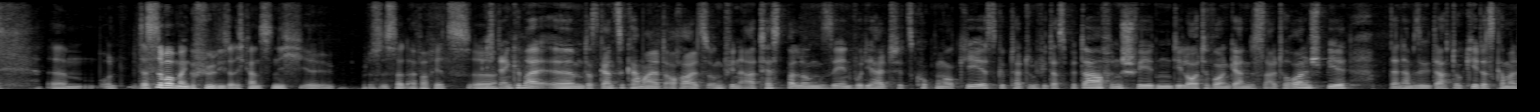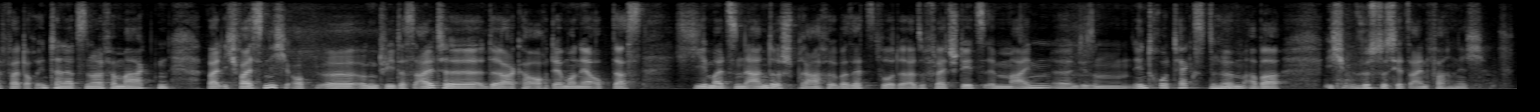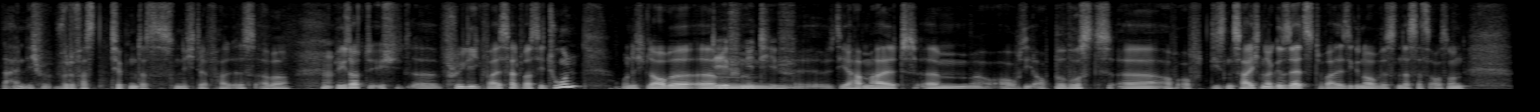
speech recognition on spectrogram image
Ähm, und das ist aber mein Gefühl, wie gesagt, ich kann es nicht äh, das ist halt einfach jetzt. Äh ich denke mal, ähm, das Ganze kann man halt auch als irgendwie eine Art Testballon sehen, wo die halt jetzt gucken, okay, es gibt halt irgendwie das Bedarf in Schweden, die Leute wollen gerne das alte Rollenspiel. Dann haben sie gedacht, okay, das kann man vielleicht auch international vermarkten, weil ich weiß nicht, ob äh, irgendwie das alte Draka, auch Dämonair, ob das jemals in eine andere Sprache übersetzt wurde. Also vielleicht steht es im einen, äh, in diesem Intro-Text, mhm. ähm, aber ich wüsste es jetzt einfach nicht. Nein, ich würde fast tippen, dass es nicht der Fall ist. Aber hm. wie gesagt, ich, äh, Free League weiß halt, was sie tun. Und ich glaube, ähm, definitiv. Sie haben halt ähm, auch, auch bewusst äh, auf, auf diesen Zeichner gesetzt, weil sie genau wissen, dass das auch so ein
